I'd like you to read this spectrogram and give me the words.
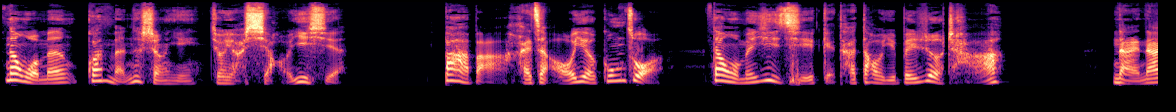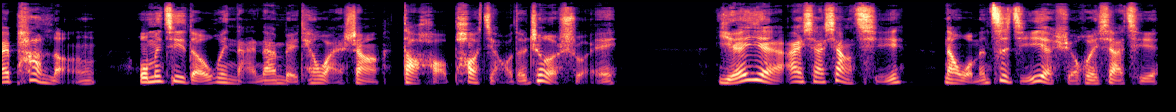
那我们关门的声音就要小一些；爸爸还在熬夜工作。但我们一起给他倒一杯热茶。奶奶怕冷，我们记得为奶奶每天晚上倒好泡脚的热水。爷爷爱下象棋，那我们自己也学会下棋，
